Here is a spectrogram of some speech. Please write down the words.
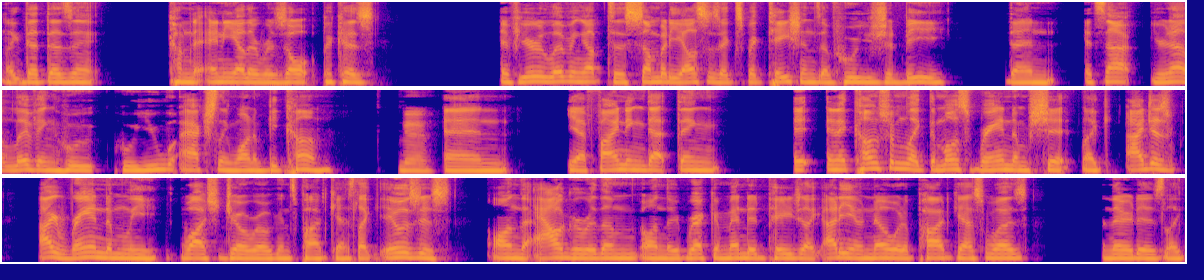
Like mm. that doesn't come to any other result because if you're living up to somebody else's expectations of who you should be, then it's not you're not living who who you actually want to become. Yeah. And yeah, finding that thing it and it comes from like the most random shit. Like I just I randomly watched Joe Rogan's podcast. Like it was just on the algorithm on the recommended page. Like I didn't even know what a podcast was. And there it is. Like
